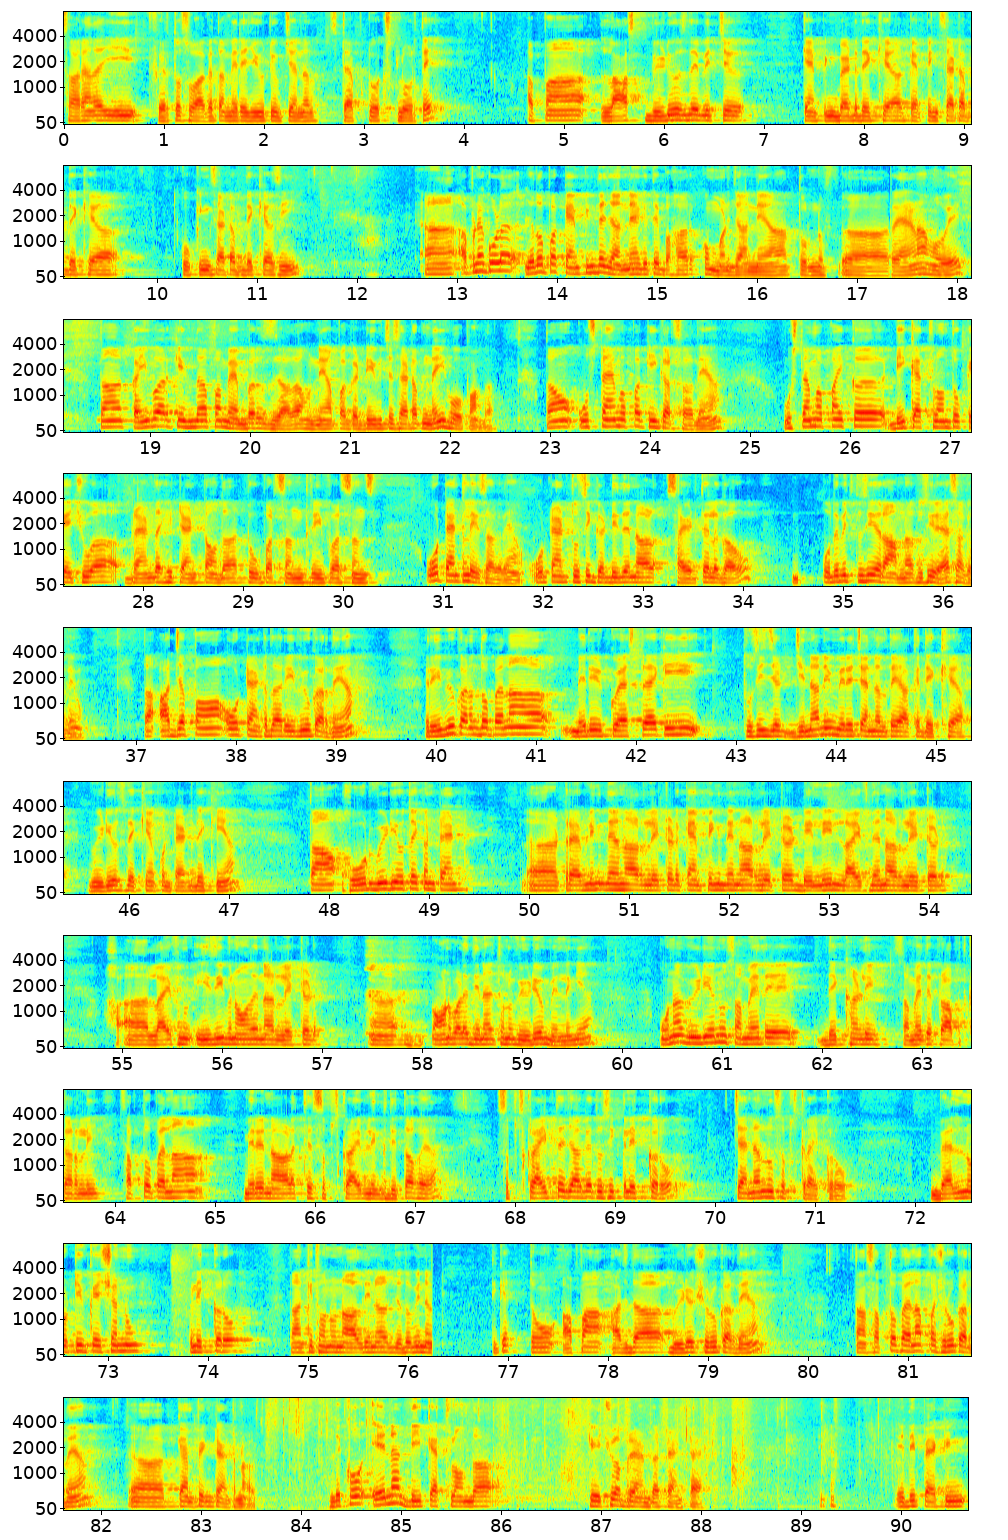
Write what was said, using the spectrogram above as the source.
ਸਾਰਿਆਂ ਦਾ ਜੀ ਫਿਰ ਤੋਂ ਸਵਾਗਤ ਹੈ ਮੇਰੇ YouTube channel step to explore ਤੇ। ਆਪਾਂ ਲਾਸਟ ਵੀਡੀਓਜ਼ ਦੇ ਵਿੱਚ ਕੈਂਪਿੰਗ ਬੈੱਡ ਦੇਖਿਆ ਕੈਂਪਿੰਗ ਸੈਟਅਪ ਦੇਖਿਆ ਕੁਕਿੰਗ ਸੈਟਅਪ ਦੇਖਿਆ ਸੀ। ਆਪਣੇ ਕੋਲ ਜਦੋਂ ਆਪਾਂ ਕੈਂਪਿੰਗ ਤੇ ਜਾਂਦੇ ਆ ਕਿਤੇ ਬਾਹਰ ਘੁੰਮਣ ਜਾਂਦੇ ਆ ਤੁਰਨ ਰਹਿਣਾ ਹੋਵੇ, ਤਾਂ ਕਈ ਵਾਰ ਕੀ ਹੁੰਦਾ, ਆਪਾਂ ਮੈਂਬਰਸ ਜ਼ਿਆਦਾ ਹੁੰਨੇ ਆ ਆਪਾਂ ਗੱਡੀ ਵਿੱਚ ਸੈਟਅਪ ਨਹੀਂ ਹੋ ਪਾਉਂਦਾ। ਤਾਂ ਉਸ ਟਾਈਮ ਆਪਾਂ ਕੀ ਕਰ ਸਕਦੇ ਆ ਉਸ ਟਾਈਮ ਆਪਾਂ ਇੱਕ ਡੀਕੈਥਲਨ ਤੋਂ ਕੈਚੂਆ ਬ੍ਰਾਂਡ ਦਾ ਹੀ ਟੈਂਟ ਆਉਂਦਾ 2 ਪਰਸਨ 3 ਪਰਸਨਸ ਉਹ ਟੈਂਟ ਲੈ ਸਕਦੇ ਆ ਉਹ ਟੈਂਟ ਤੁਸੀਂ ਗੱਡੀ ਦੇ ਨਾਲ ਸਾਈਡ ਤੇ ਲਗਾਓ, ਉਹਦੇ ਵਿੱਚ ਤੁਸੀਂ ਆਰਾਮ ਨਾਲ ਤੁਸੀਂ ਰਹਿ ਸਕਦੇ ਹੋ। ਤਾਂ ਅੱਜ ਆਪਾਂ ਉਹ ਟੈਂਟ ਦਾ ਰਿਵਿਊ ਕਰਦੇ ਆ ਰਿਵਿਊ ਕਰਨ ਤੋਂ ਪਹਿਲਾਂ ਮੇਰੀ ਰਿਕੁਐਸਟ ਹੈ ਕਿ ਤੁਸੀਂ ਜਿ- ਜਿਨ੍ਹਾਂ ਨੇ ਮੇਰੇ ਚੈਨਲ ਤੇ ਆ ਕੇ ਦੇਖਿਆ ਵੀਡੀਓਜ਼ ਦੇਖੀਆਂ ਕੰਟੈਂਟ ਦੇਖੀਆਂ, ਤਾਂ ਹੋਰ ਵੀਡੀਓ ਤੇ ਕੰਟੈਂਟ ਟਰੈਵਲਿੰਗ ਦੇ ਨਾਲ ਰਿਲੇਟਡ ਕੈਂਪਿੰਗ ਦੇ ਨਾਲ ਰਿਲੇਟਡ ਡੇਲੀ ਲਾਈਫ ਦੇ ਨਾਲ ਰਿਲੇਟਡ ਲਾਈਫ ਨੂੰ ਈਜ਼ੀ ਬਣਾਉਣ ਦੇ ਨਾਲ ਰਿਲੇਟਡ ਆਉਣ ਵਾਲੇ ਦਿਨਾਂ 'ਚ ਤੁਹਾਨੂੰ ਵੀਡੀਓ ਮਿਲਣਗੀਆਂ। ਉਹਨਾਂ ਵੀਡੀਓ ਨੂੰ ਸਮੇਂ ਤੇ ਦੇਖਣ ਲਈ, ਸਮੇਂ ਤੇ ਪ੍ਰਾਪਤ ਕਰਨ ਲਈ ਸਭ ਤੋਂ ਪਹਿਲਾਂ ਮੇਰੇ ਨਾਲ ਇੱਥੇ ਸਬਸਕ੍ਰਾਈਬ ਲਿੰਕ ਦਿੱਤਾ ਹੋਇਆ। ਸਬਸਕ੍ਰਾਈਬ ਤੇ ਜਾ ਕੇ ਤੁਸੀਂ ਕਲਿੱਕ ਕਰੋ ਚੈਨਲ ਨੂੰ ਸਬਸਕ੍ਰਾਈਬ ਕਰੋ। ਬੈਲ ਨੋਟੀਫਿਕੇਸ਼ਨ ਨੂੰ ਕਲਿੱਕ ਕਰੋ ਤਾਂ ਕਿ ਤੁਹਾਨੂੰ ਨਾਲ ਦੀ ਨਾਲ ਜਦੋਂ ਵੀ ਠੀਕ ਹੈ? ਤੋਂ ਆਪਾਂ ਅੱਜ ਦਾ ਵੀਡੀਓ ਸ਼ੁਰੂ ਕਰਦੇ ਹਾਂ। ਤਾਂ ਸਭ ਤੋਂ ਪਹਿਲਾਂ ਆਪਾਂ ਸ਼ੁਰੂ ਕਰਦੇ ਹਾਂ ਕੈਂਪਿੰਗ ਟੈਂਟ ਨਾਲ। ਦੇਖੋ, ਇਹ ਨਾ ਡੀਕੈਥਲਨ ਦਾ ਕੇਚੂਆ ਬ੍ਰਾਂਡ ਦਾ ਟੈਂਟ ਹੈ। ਠੀਕ ਹੈ? ਇਹਦੀ ਪੈਕਿੰਗ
